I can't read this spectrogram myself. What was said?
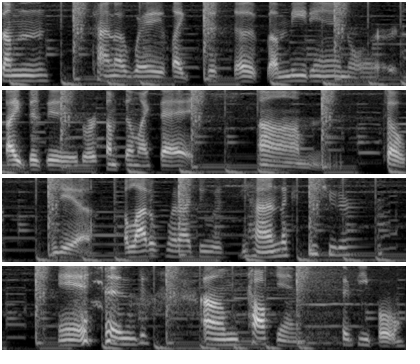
some kind of way, like just a, a meeting or site visit or something like that. Um, so, yeah, a lot of what I do is behind the computer and um, talking to people,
